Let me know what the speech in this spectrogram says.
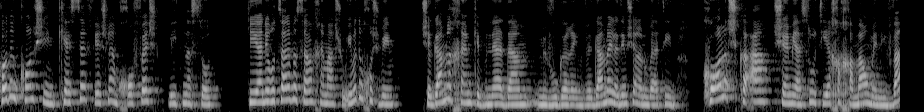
קודם כל שעם כסף יש להם חופש להתנסות. כי אני רוצה לבשר לכם משהו. אם אתם חושבים שגם לכם כבני אדם מבוגרים וגם לילדים שלנו בעתיד, כל השקעה שהם יעשו תהיה חכמה ומניבה,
